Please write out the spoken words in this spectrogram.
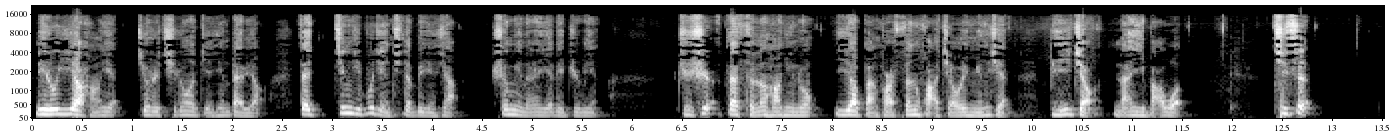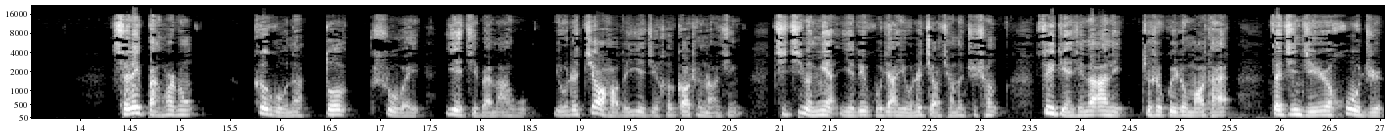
例如医药行业就是其中的典型代表。在经济不景气的背景下，生病的人也得治病。只是在此轮行情中，医药板块分化较为明显，比较难以把握。其次，此类板块中个股呢，多数为业绩白马股。有着较好的业绩和高成长性，其基本面也对股价有着较强的支撑。最典型的案例就是贵州茅台，在近几日沪指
